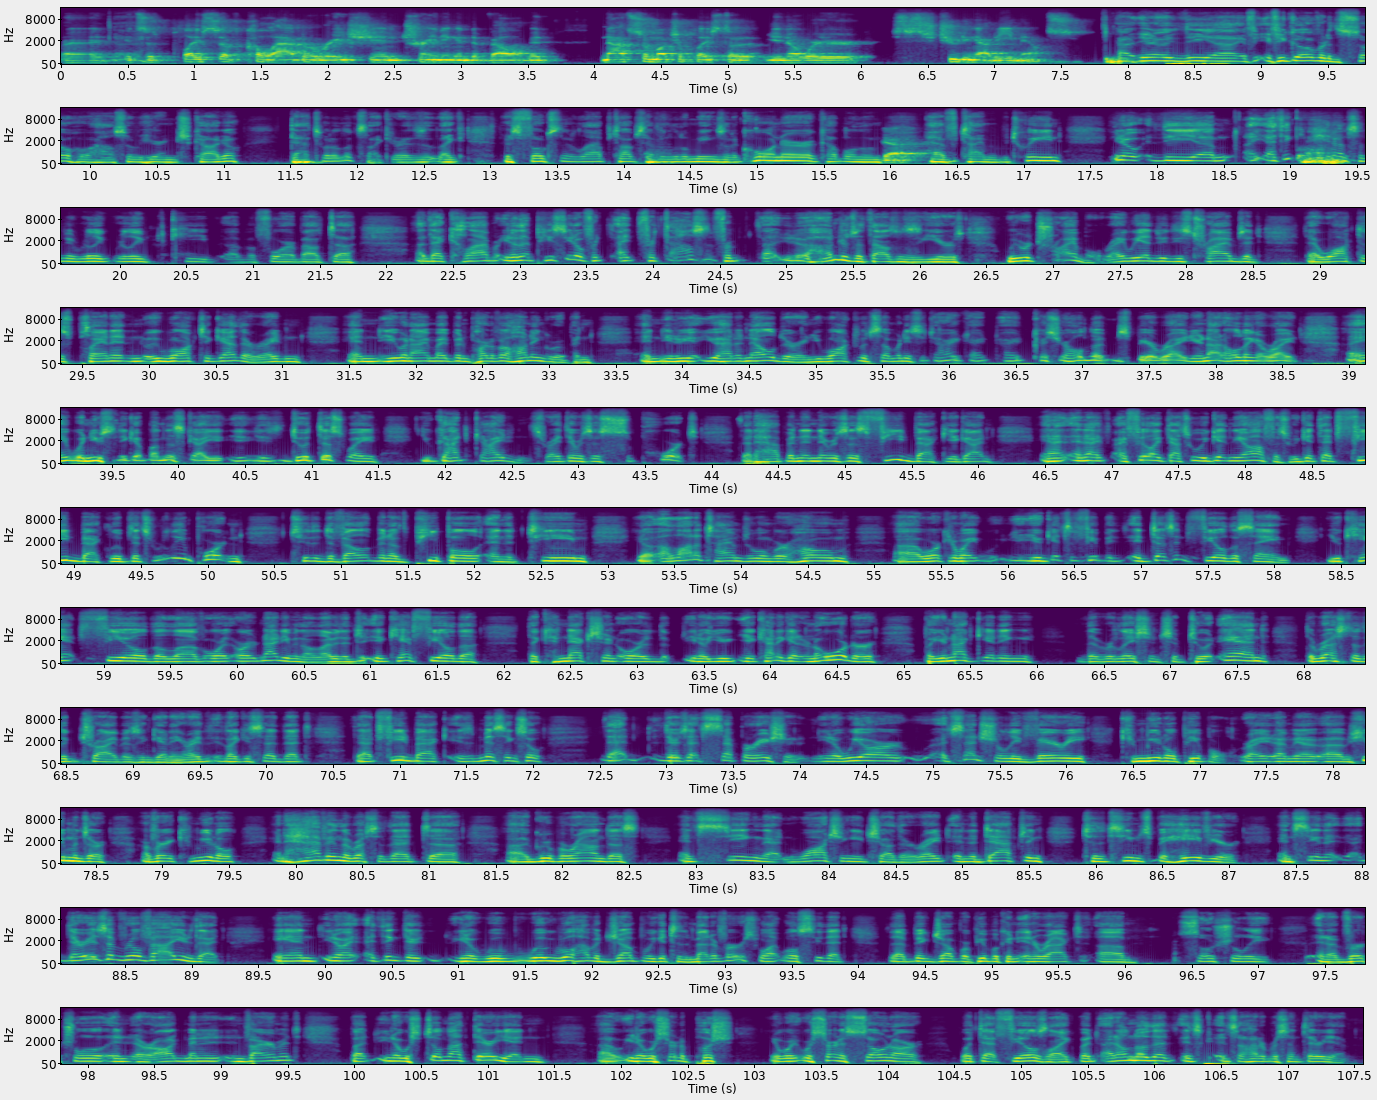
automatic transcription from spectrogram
right? It's a place of collaboration training and development not so much a place to you know where you're shooting out emails uh, you know the uh, if, if you go over to the soho house over here in chicago that's what it looks like. Right? Like there's folks in their laptops having little meetings in a corner. A couple of them yeah. have time in between. You know, the um, I, I, think you hit on something really, really key uh, before about uh, uh, that collaborate. You know, that piece. You know, for for thousands, for uh, you know, hundreds of thousands of years, we were tribal, right? We had these tribes that that walked this planet, and we walked together, right? And and you and I might have been part of a hunting group, and and you know, you, you had an elder, and you walked with somebody and said, all right, all right, all right Chris, you're holding the spear right. You're not holding it right. Hey, when you sneak up on this guy, you, you, you do it this way. You got guidance, right? There was a support that happened and there was this feedback you got. And, and I, I, feel like that's what we get in the office. We get that feedback loop that's really important to the development of people and the team. You know, a lot of times when we're home uh, working away, you get to feel, it doesn't feel the same. You can't feel the love or, or not even the love. You can't feel the, the connection or, the, you know, you, you kind of get an order, but you're not getting the relationship to it and the rest of the tribe isn't getting right? Like you said that that feedback is missing. So that there's that separation. You know we are essentially very communal people right? I mean uh, uh, humans are are very communal and having the rest of that uh, uh, group around us and seeing that and watching each other right? And adapting to the team's behavior and seeing that there is a real value to that. And you know i, I think there you know we'll, we will have a jump when we get to the metaverse. We'll, we'll see that that big jump where people can interact um, socially in a virtual or augmented environment. But you know, we're still not there yet, and uh, you know, we're starting to push. You know, we're, we're starting to sonar what that feels like, but I don't know that it's it's 100 percent there yet.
